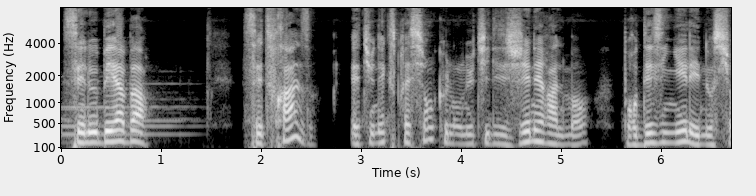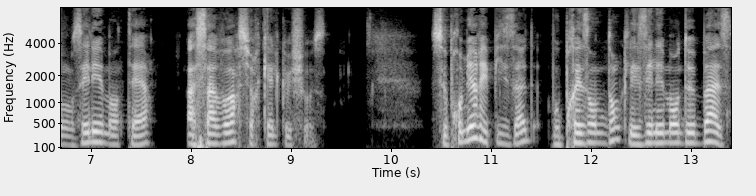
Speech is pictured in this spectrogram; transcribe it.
C'est le B à bas. Cette phrase est une expression que l'on utilise généralement pour désigner les notions élémentaires à savoir sur quelque chose. Ce premier épisode vous présente donc les éléments de base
